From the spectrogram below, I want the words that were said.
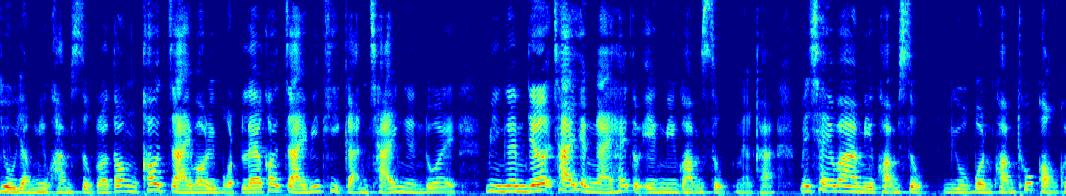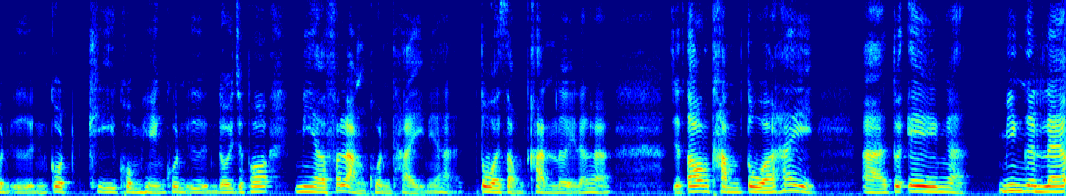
อยู่อย่างมีความสุข เราต้องเข้าใจบริบทแล้วเข้าใจวิธีการใช้เงินด้วย มีเงินเยอะใช้ยังไงให้ตัวเองมีความสุขนะคะ ไม่ใช่ว่ามีความสุขอยู่บนความทุกข์ของคนอื่น กดขี่ข่มเหงคนอื่น โดยเฉพาะเมียฝรั่งคนไทยเนี่ยตัวสำคัญเลยนะคะ จะต้องทำตัวให้ตัวเองอะ มีเงินแล้ว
